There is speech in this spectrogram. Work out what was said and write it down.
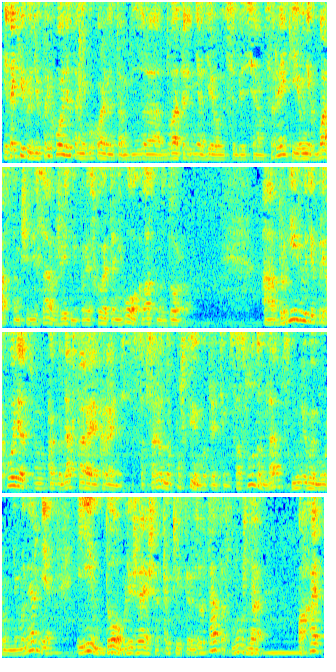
И такие люди приходят, они буквально там за 2-3 дня делают себе сеансы рейки, и у них бац, там чудеса в жизни происходят, они, о, классно, здорово. А другие люди приходят, ну, как бы, да, вторая крайность, с абсолютно пустым вот этим сосудом, да, с нулевым уровнем энергии, и им до ближайших каких-то результатов нужно пахать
